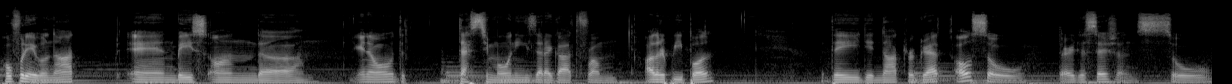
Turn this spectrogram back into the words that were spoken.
Hopefully, I will not. And based on the, you know, the testimonies that I got from other people, they did not regret also their decisions. So,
